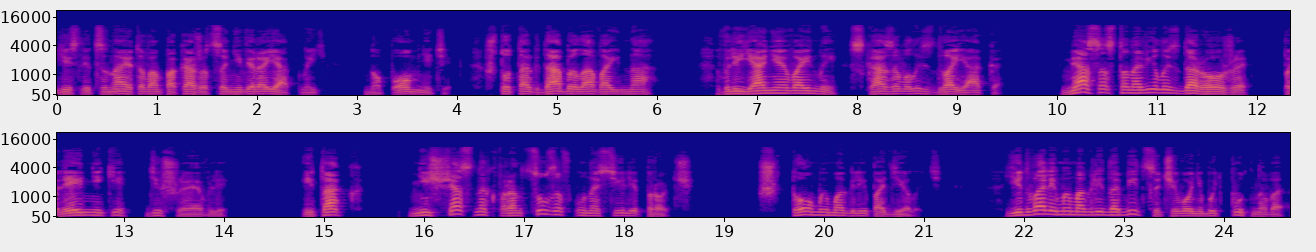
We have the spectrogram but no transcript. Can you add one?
если цена эта вам покажется невероятной. Но помните, что тогда была война. Влияние войны сказывалось двояко. Мясо становилось дороже, пленники дешевле. Итак, несчастных французов уносили прочь. Что мы могли поделать? Едва ли мы могли добиться чего-нибудь путного,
